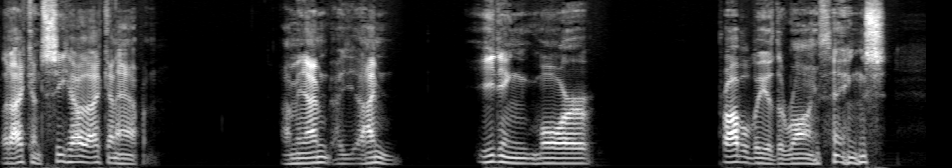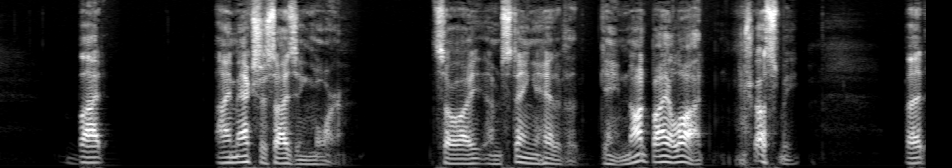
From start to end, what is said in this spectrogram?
but I can see how that can happen. I mean, I'm, I'm eating more, probably of the wrong things, but I'm exercising more. So I, I'm staying ahead of it game. Not by a lot, trust me. But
